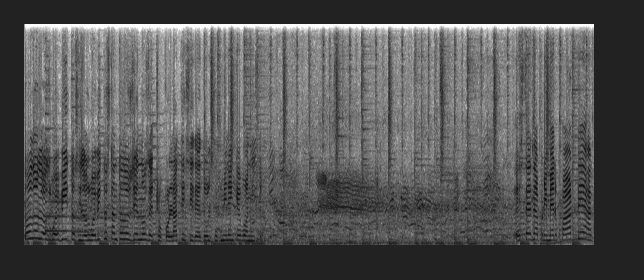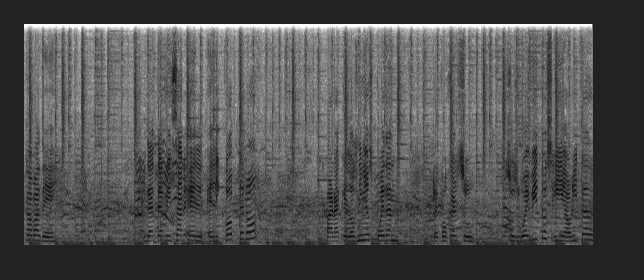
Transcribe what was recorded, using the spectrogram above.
todos los huevitos. Y los huevitos están todos llenos de chocolates y de dulces. Miren qué bonito. Esta es la primera parte. Acaba de de aterrizar el helicóptero para que los niños puedan recoger sus huevitos y ahorita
